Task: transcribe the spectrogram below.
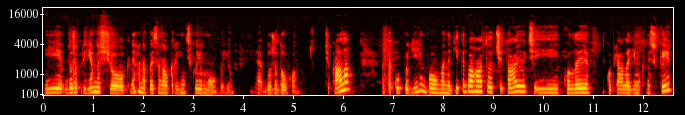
І дуже приємно, що книга написана українською мовою. Я дуже довго чекала таку подію, бо в мене діти багато читають, і коли купляла їм книжки,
